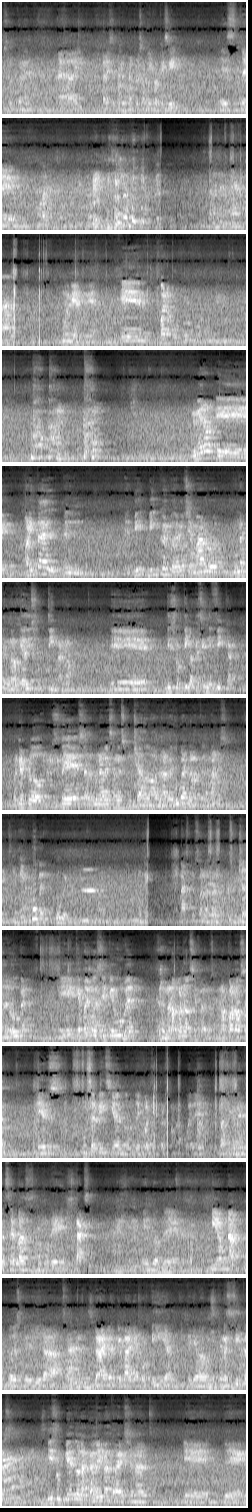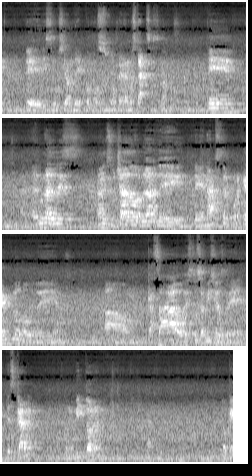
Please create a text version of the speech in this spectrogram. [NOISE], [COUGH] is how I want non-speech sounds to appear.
Absolutamente. Ahí parece que una persona dijo que sí. Este. Muy bien, muy bien. Eh, bueno. Primero, eh, ahorita el, Bitcoin podemos llamarlo una tecnología disruptiva, ¿no? Eh, disruptiva, ¿qué significa? Por ejemplo, ¿ustedes alguna vez han escuchado hablar de Uber? Levanten la mano. Uber. Uber. Ok. Más personas han escuchado de Uber. Eh, que podemos decir que Uber, no lo conocen, para los que no conocen, es un servicio en donde cualquier persona básicamente hacerlas como de taxi, en donde vía una app puedes pedir a un driver que vaya por ti y te lleva donde necesitas, disrumpiendo la cadena tradicional eh, de, distribución de cómo operan los taxis. ¿no? Eh, ¿Alguna vez han escuchado hablar de, de Napster, por ejemplo, o de um, Casa o estos servicios de descarga, como BitTorrent. Ok.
